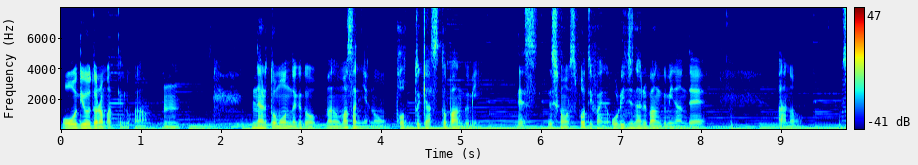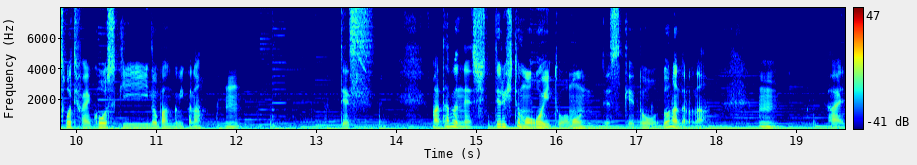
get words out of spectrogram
オーディオドラマっていうのかな？うん。になると思うんだけど、あの、まさにあの、ポッドキャスト番組です。でしかも Spotify のオリジナル番組なんで、あの、Spotify 公式の番組かな？うん。です。まあ多分ね、知ってる人も多いとは思うんですけど、どうなんだろうな？うん。はい。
